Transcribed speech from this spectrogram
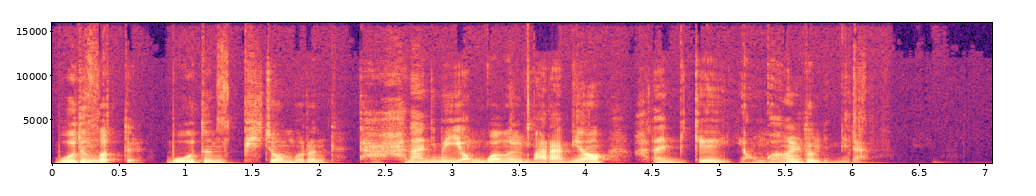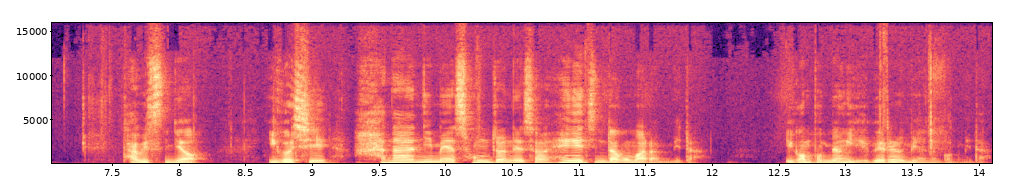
모든 것들 모든 피조물은 다 하나님의 영광을 말하며 하나님께 영광을 돌립니다. 다윗은요 이것이 하나님의 성전에서 행해진다고 말합니다. 이건 분명히 예배를 의미하는 겁니다.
